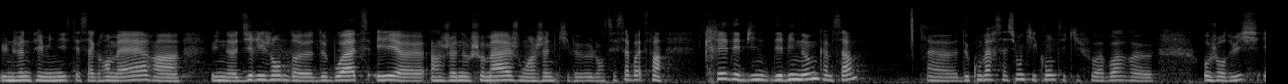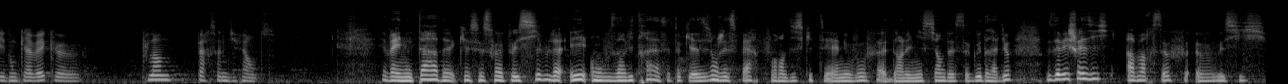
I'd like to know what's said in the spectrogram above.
une jeune féministe et sa grand-mère, un- une dirigeante de, boîte et euh, un jeune au chômage ou un jeune qui veut lancer sa boîte. Enfin, créer des, bin- des binômes comme ça, de conversations qui comptent et qu'il faut avoir aujourd'hui, et donc avec plein de personnes différentes. Eh ben, il nous tarde que ce soit possible et on vous invitera à cette occasion, j'espère, pour en discuter à nouveau euh, dans l'émission de So Good Radio. Vous avez choisi un morceau, vous aussi.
